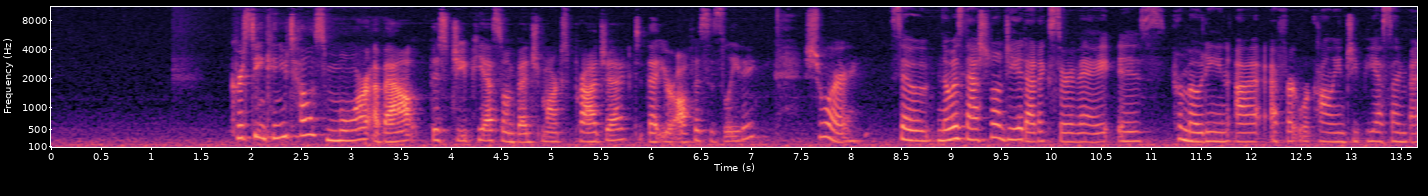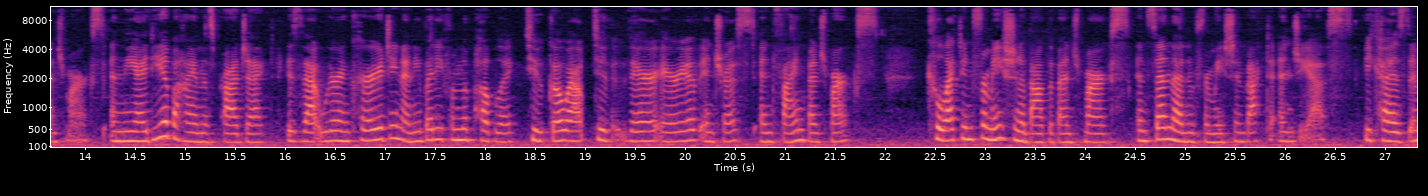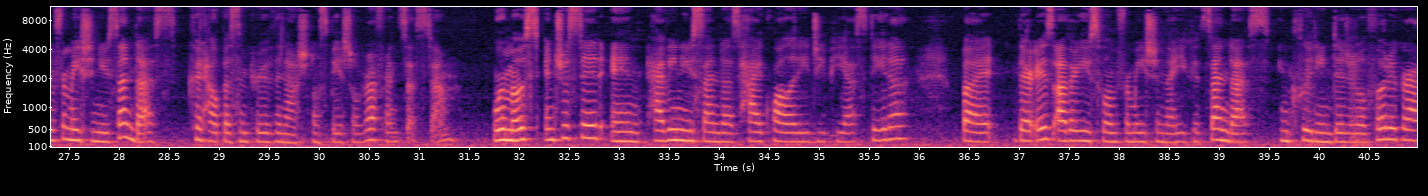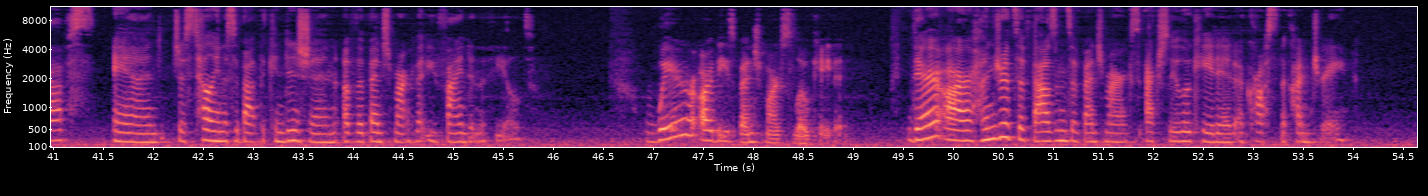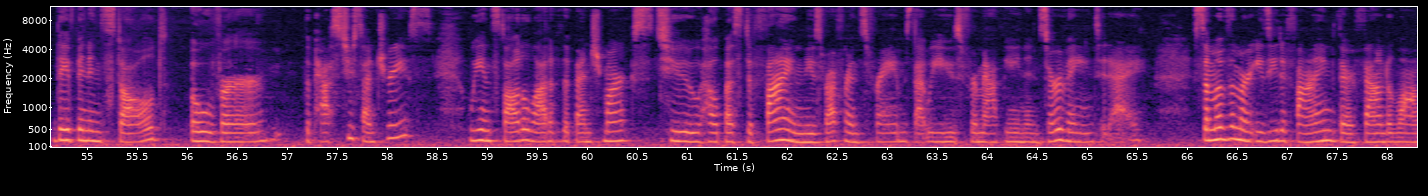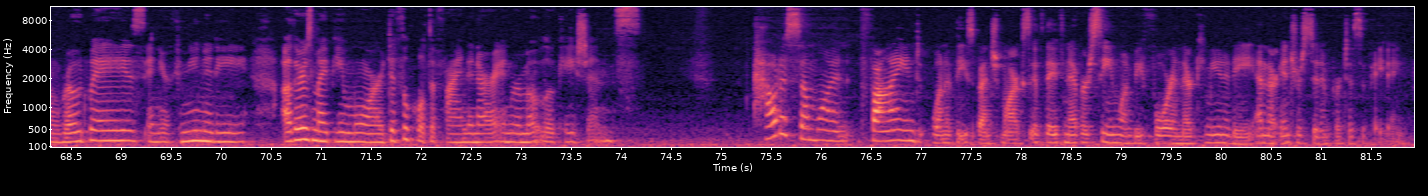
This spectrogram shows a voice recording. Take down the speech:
Christine, can you tell us more about this GPS on Benchmarks project that your office is leading? Sure. So, NOAA's National Geodetic Survey is promoting an effort we're calling GPS on Benchmarks. And the idea behind this project is that we're encouraging anybody from the public to go out to their area of interest and find benchmarks, collect information about the benchmarks, and send that information back to NGS. Because the information you send us could help us improve the National Spatial Reference System. We're most interested in having you send us high quality GPS data, but there is other useful information that you could send us, including digital photographs and just telling us about the condition of the benchmark that you find in the field. Where are these benchmarks located? There are hundreds of thousands of benchmarks actually located across the country. They've been installed over the past two centuries. We installed a lot of the benchmarks to help us define these reference frames that we use for mapping and surveying today. Some of them are easy to find, they're found along roadways in your community. Others might be more difficult to find and are in remote locations. How does someone find one of these benchmarks if they've never seen one before in their community and they're interested in participating?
